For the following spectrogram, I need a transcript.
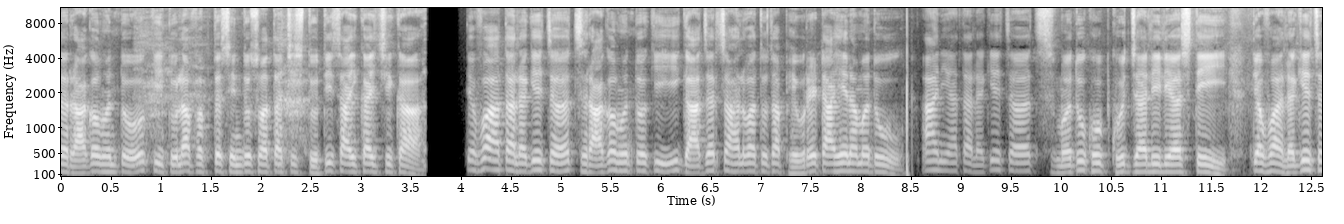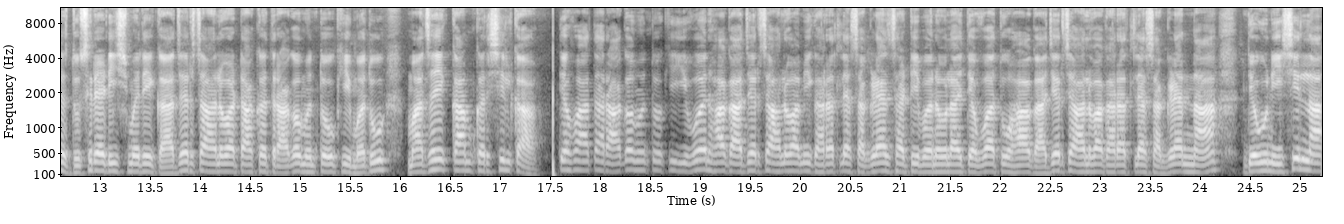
तर राघव म्हणतो की तुला फक्त सिंधू स्वतःची स्तुतीच ऐकायची का? तेव्हा आता लगेचच राघव म्हणतो की गाजरचा हलवा तुझा फेवरेट आहे ना मधू? आणि आता लगेचच मधू खूप खुश झालेली असते. तेव्हा लगेचच दुसऱ्या डिशमध्ये गाजरचा हलवा टाकत राघव म्हणतो की मधू माझं एक काम करशील का? तेव्हा आता राघव म्हणतो की इवन हा गाजरचा हलवा मी घरातल्या सगळ्यांसाठी बनवलाय तेव्हा तू हा गाजरचा हलवा घरातल्या सगळ्यांना देऊन येशील ना?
